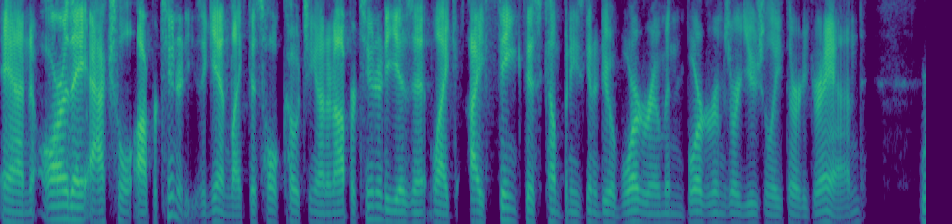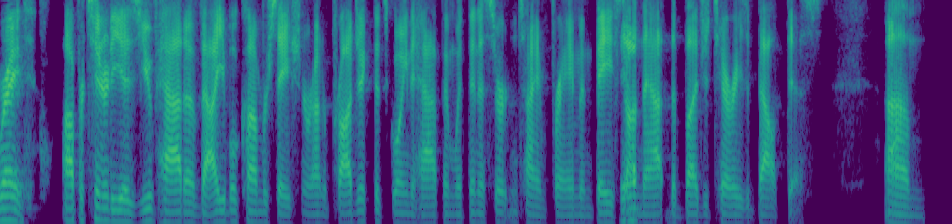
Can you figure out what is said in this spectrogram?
And are they actual opportunities? Again, like this whole coaching on an opportunity isn't like I think this company is going to do a boardroom, and boardrooms are usually 30 grand Right. Opportunity is you've had a valuable conversation around a project that's going to happen within a certain time frame, and based yep. on that, the budgetary is about this. Um,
